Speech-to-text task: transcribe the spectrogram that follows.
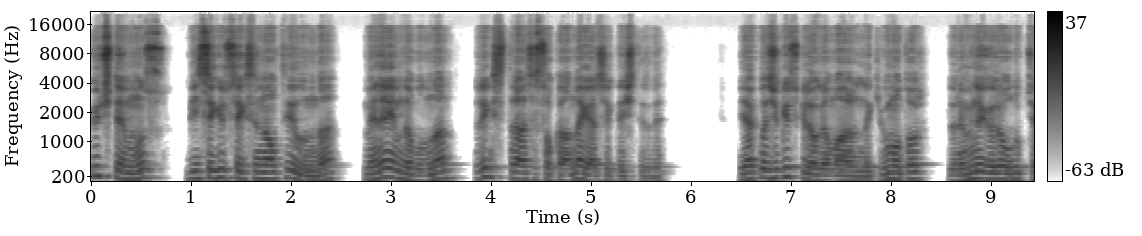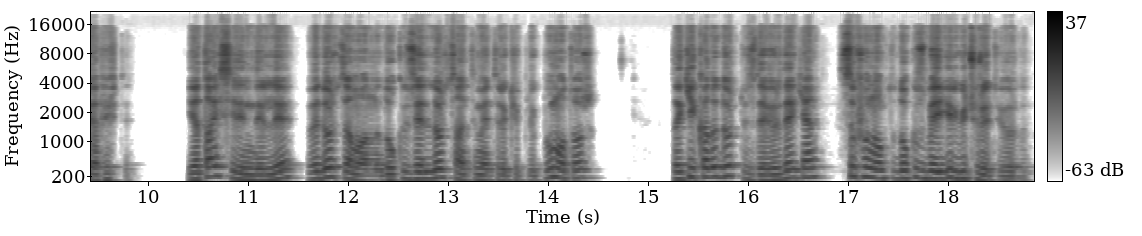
3 Temmuz 1886 yılında Mannheim'da bulunan Ringstrasse sokağında gerçekleştirdi. Yaklaşık 100 kilogram ağırlığındaki bir motor dönemine göre oldukça hafifti. Yatay silindirli ve 4 zamanlı 954 cm küplük bu motor dakikada 400 devirdeyken 0.9 beygir güç üretiyordu.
